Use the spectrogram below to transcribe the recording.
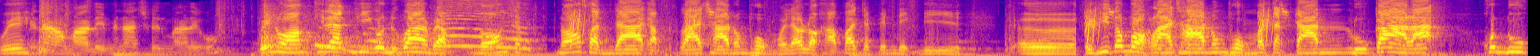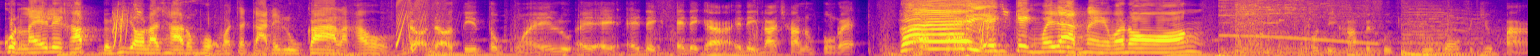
เว้ยไม่น่าเอามาเลยไม่น่าเชิญมาเลยโอ้เว้ยน้องที่แรกพี่ก็นึกว่าแบบ น้องจะน้องสัญญากับราชานมผงไว้แล้วเหรอครับ ว่าจะเป็นเด็กดี เออแต่พี่ต้องบอกราชานมผงมาจัดการลูก้าละ คนดูกดไลค์เลยครับเดี๋ยวพี่จะเอาราชานมผงมาจัดการให้ลูก้าละครับผมเดี๋ยวเดี๋ยวเอาตีนตบหัวไอ้ลูกไอ้ไอ้ไอ้เด็กไอ้เด็กอะไอ้เด็กราชานมผงด้วยเฮ้ยเอ็งเก่งมาจากไหนวะน้อง โทษทีครับไปฝึกสกิลโกงสกิลปาก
